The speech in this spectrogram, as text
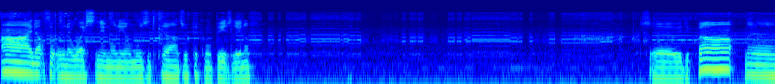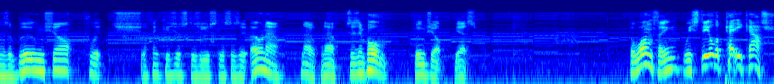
I don't think we're going to waste any money on wizard cards. We pick them up easily enough. So we depart. There's a boom shop, which I think is just as useless as it. Oh no, no, no. This is important. Boom shop, yes. For one thing, we steal the petty cash.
